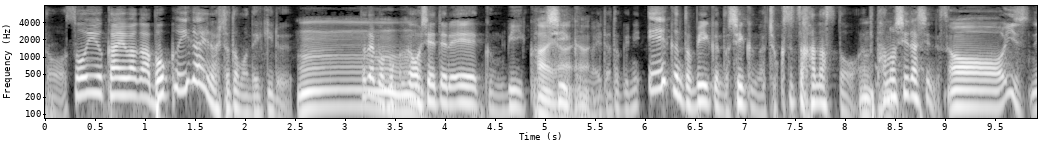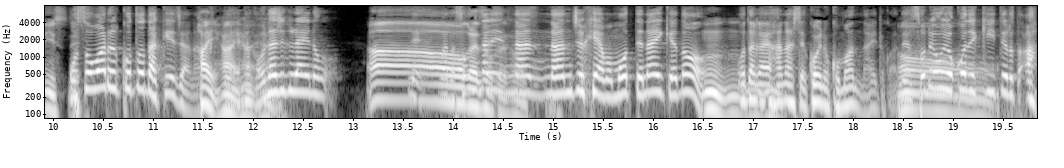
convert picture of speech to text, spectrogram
と、そういう会話が僕以外の人ともできる。例えば僕が教えてる A 君、B 君、C 君がいたときに、A 君と B 君と C 君が直接話すと、楽しいらしいんですよ。ああ、いいですね、いいですね。教わることだけじゃなくて、なんか同じぐらいのね、ああ、まだそんなに何何十部屋も持ってないけど、お互い話してこういうの困んないとかで、あー。それを横で聞いてると、あ、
